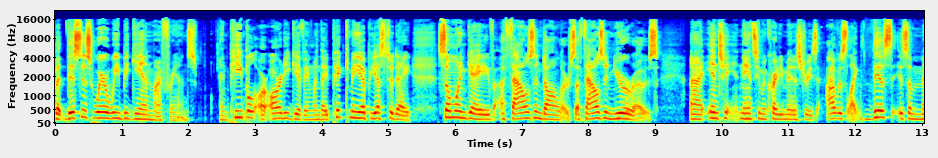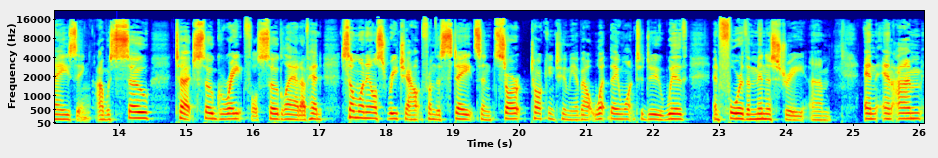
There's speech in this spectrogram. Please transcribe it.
But this is where we begin, my friends. And people are already giving. When they picked me up yesterday, someone gave a thousand dollars, a thousand euros uh, into Nancy McCready Ministries, I was like, this is amazing. I was so touched, so grateful, so glad. I've had someone else reach out from the States and start talking to me about what they want to do with and for the ministry. Um, and, and I'm,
